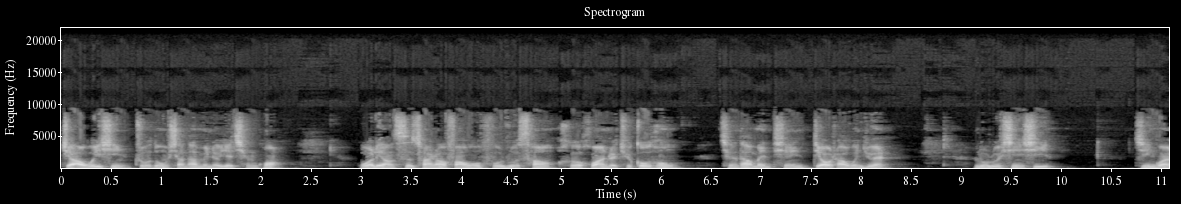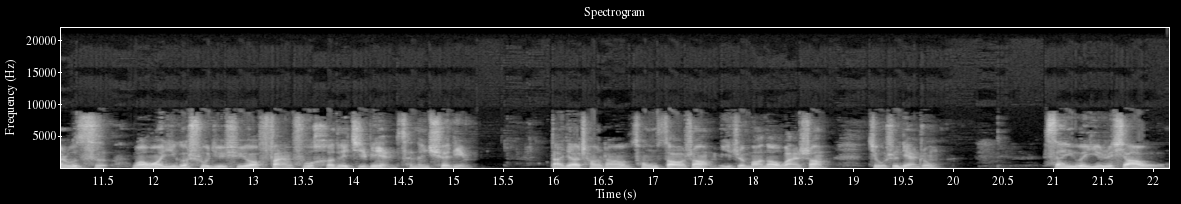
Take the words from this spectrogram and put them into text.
加微信，主动向他们了解情况。我两次穿上防护服入仓和患者去沟通。请他们填调查问卷，录入信息。尽管如此，往往一个数据需要反复核对几遍才能确定。大家常常从早上一直忙到晚上九十点钟。三月一日下午，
